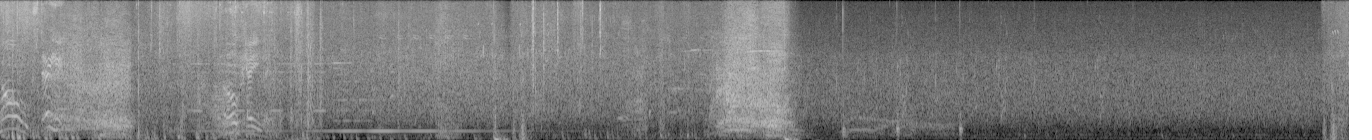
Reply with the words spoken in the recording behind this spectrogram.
No, stay here. Okay, then. Thank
